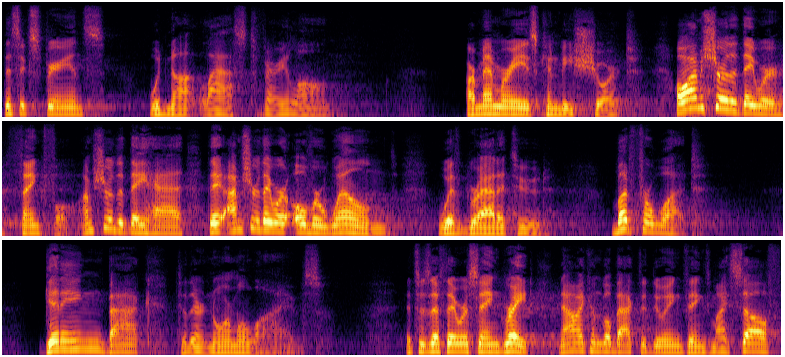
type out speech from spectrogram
this experience would not last very long. Our memories can be short. Oh, I'm sure that they were thankful. I'm sure that they had, they, I'm sure they were overwhelmed with gratitude. But for what? Getting back to their normal lives. It's as if they were saying, Great, now I can go back to doing things myself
